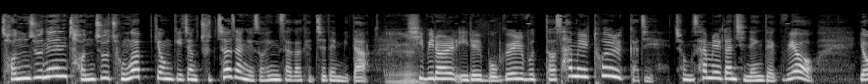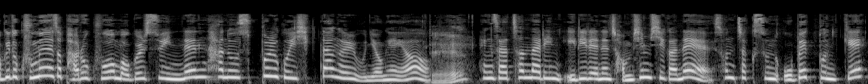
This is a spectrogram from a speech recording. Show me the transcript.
전주는 전주 종합경기장 주차장에서 행사가 개최됩니다. 네. 11월 1일 목요일부터 3일 토요일까지 총 3일간 진행되고요. 여기도 구매해서 바로 구워 먹을 수 있는 한우 숯불구이 식당을 운영해요. 네. 행사 첫날인 1일에는 점심시간에 선착순 500분께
